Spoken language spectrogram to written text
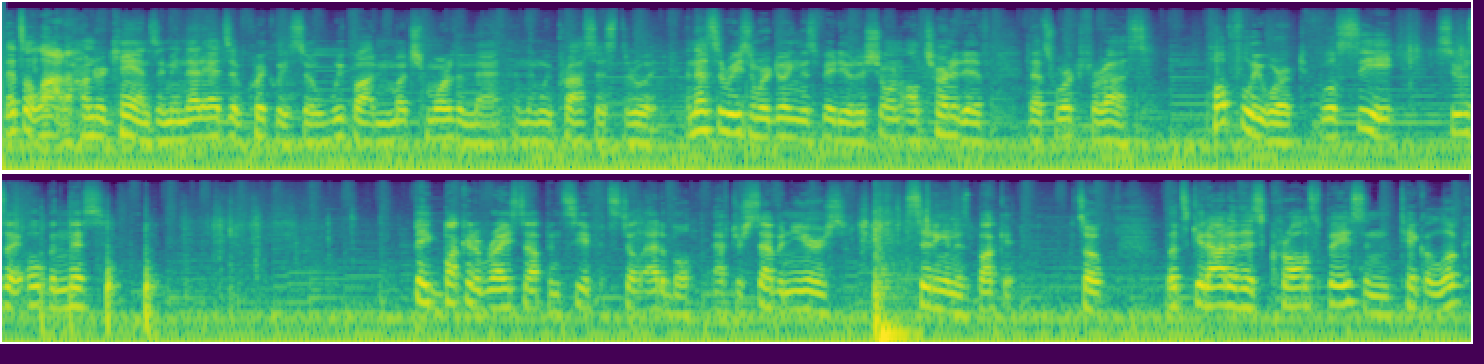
That's a lot, 100 cans. I mean, that adds up quickly. So we bought much more than that and then we processed through it. And that's the reason we're doing this video, to show an alternative that's worked for us hopefully worked. We'll see as soon as I open this big bucket of rice up and see if it's still edible after seven years sitting in this bucket. So let's get out of this crawl space and take a look,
